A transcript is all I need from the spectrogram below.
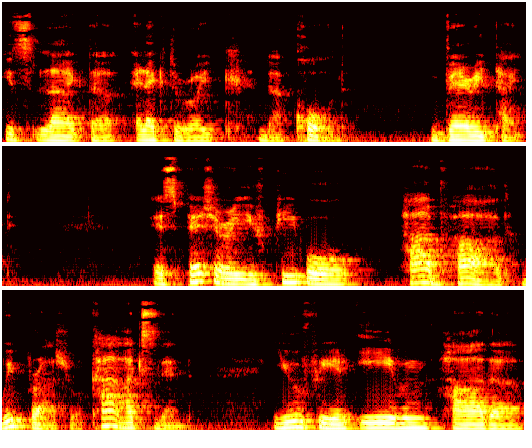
It's like the electric the cord, very tight. Especially if people have had whiplash or car accident, you feel even harder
